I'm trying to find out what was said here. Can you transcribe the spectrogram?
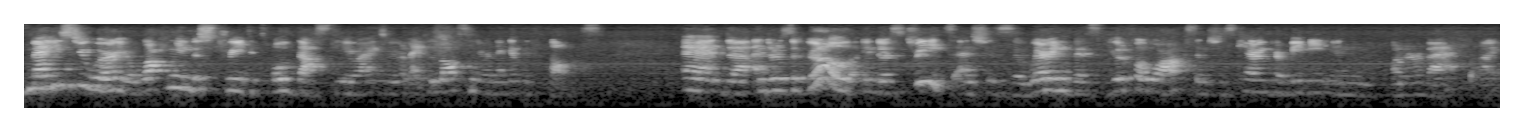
smelly sewer, you're walking in the street, it's all dusty, right? So you're like lost in your negative thoughts. And, uh, and there's a girl in the street and she's uh, wearing this beautiful wax and she's carrying her baby in, on her back, right?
